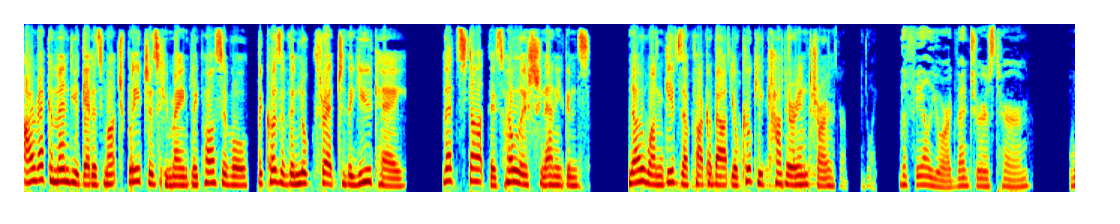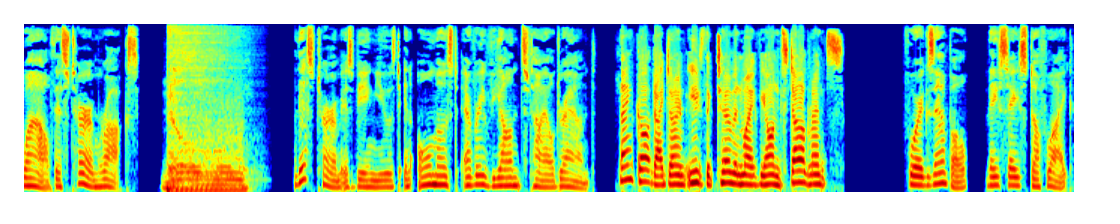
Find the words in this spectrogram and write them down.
I recommend you get as much bleach as humanely possible, because of the Nook threat to the UK. Let's start this whole shenanigans. No one gives a fuck about your cookie cutter intro. The Failure Adventures term. Wow, this term rocks. No. This term is being used in almost every Vyond style rant. Thank God I don't use the term in my Vyond style rants. For example, they say stuff like,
